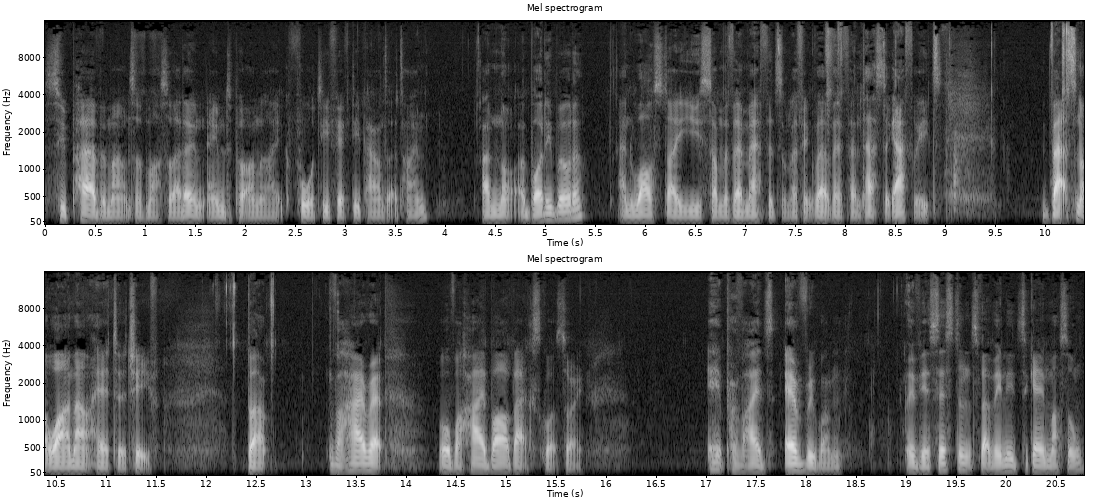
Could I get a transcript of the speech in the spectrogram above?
superb amounts of muscle. I don't aim to put on like 40, 50 pounds at a time. I'm not a bodybuilder, and whilst I use some of their methods and I think that they're fantastic athletes, that's not what I'm out here to achieve. But the high rep or the high bar back squat, sorry, it provides everyone with the assistance that they need to gain muscle.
